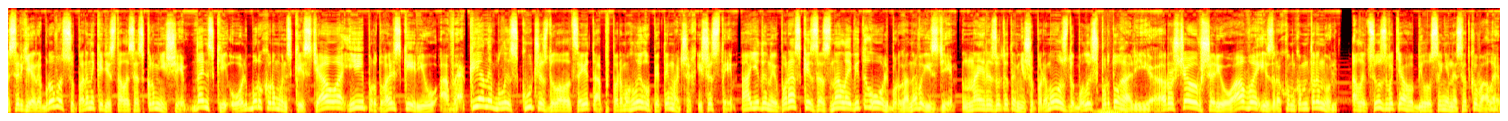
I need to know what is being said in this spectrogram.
Сергія Реброва суперники дісталися скромніші: данський Ольбург, румунський Стяуа і португальський Ріу Аве. Кияни блискуче здолали цей етап, перемогли у п'яти матчах із шести. А єдиної поразки зазнали від Ольбурга на виїзді. Найрезультативнішу перемогу здобули ж в Португалії, розчавивши Ріу Аве із рахунком 3-0. Але цю звитягу білосині не святкували.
